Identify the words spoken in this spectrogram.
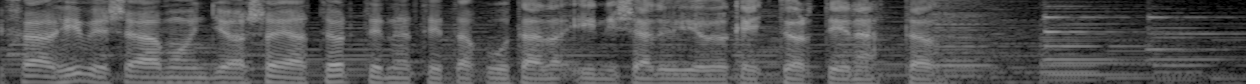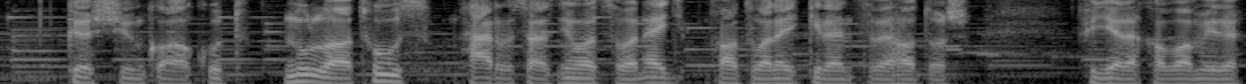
valaki felhív és elmondja a saját történetét, akkor utána én is előjövök egy történettel. Kössünk alkut. 0620 381 6196-os. Figyelek, ha van mire.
